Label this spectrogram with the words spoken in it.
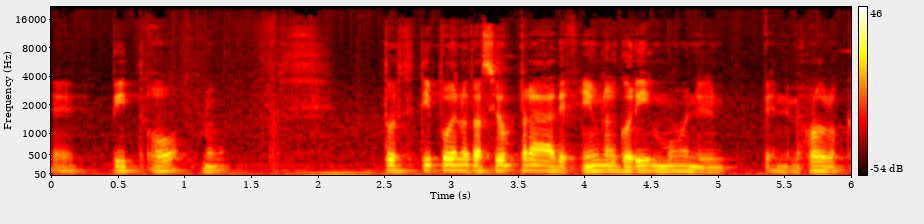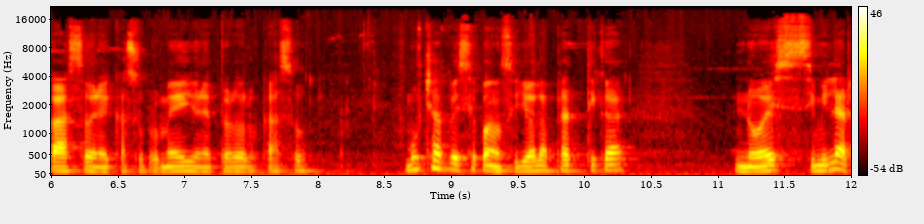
eh, bit O, ¿no? todo este tipo de notación para definir un algoritmo, en el, en el, mejor de los casos, en el caso promedio, en el peor de los casos, muchas veces cuando se lleva a la práctica no es similar.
